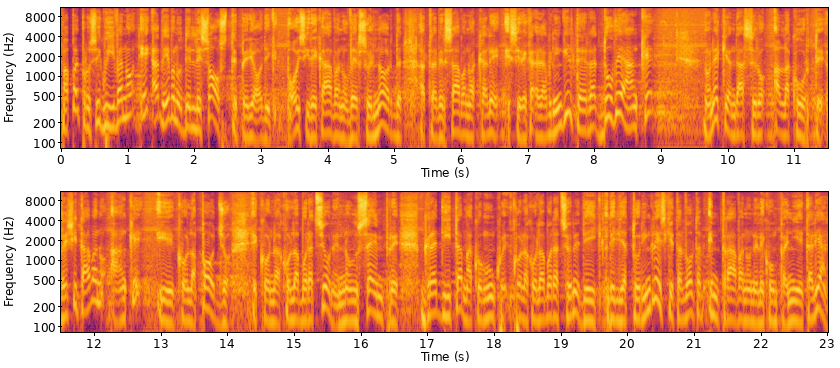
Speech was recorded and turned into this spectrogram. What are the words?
ma poi proseguivano e avevano delle soste periodiche, poi si recavano verso il nord, attraversavano a Calais e si recavano in Inghilterra, dove anche non è che andassero alla corte, recitavano anche eh, con l'appoggio appoggio e con la collaborazione non sempre gradita ma comunque con la collaborazione dei, degli attori inglesi che talvolta entravano nelle compagnie italiane.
